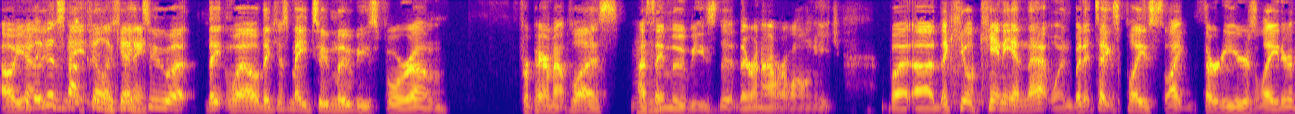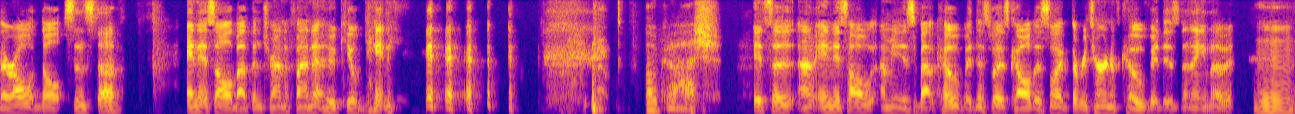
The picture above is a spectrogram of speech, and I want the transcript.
Oh yeah, But they did stop made- killing made Kenny. Two, uh, they well, they just made two movies for um for Paramount Plus. I Mm-hmm. say movies that they're an hour long each, but uh they killed Kenny in that one. But it takes place like thirty years later. They're all adults and stuff, and it's all about them trying to find out who killed Kenny. Oh gosh. it's a I mean, and it's all I mean it's about COVID. That's what it's called. It's like the return of COVID is the name of it. Mm.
